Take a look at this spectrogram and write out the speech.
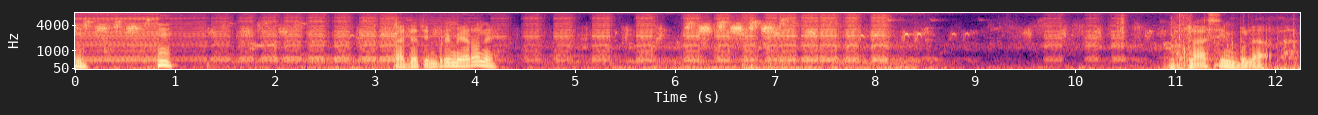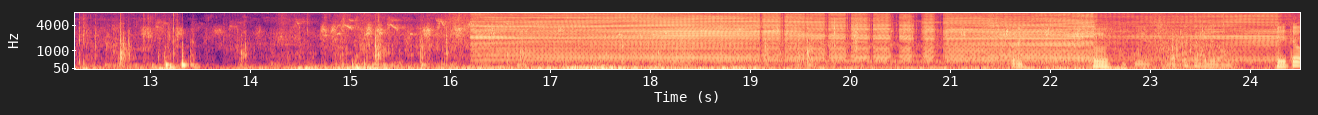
Hmm. Hmm. Kada timbre meron eh. Ang klaseng bula. Hmm. Ito yan. Bakit sa baliwan mo? Ito. Ito.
